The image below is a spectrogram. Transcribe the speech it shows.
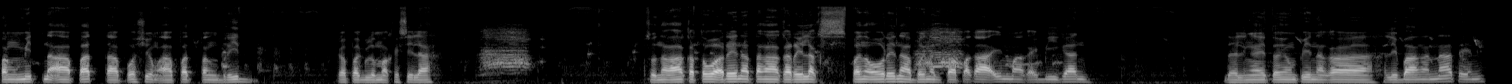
pang meat na apat tapos yung apat pang breed kapag lumaki sila. So nakakatuwa rin at nakaka-relax panoorin habang nagpapakain mga kaibigan. Dahil nga ito yung pinakalibangan natin.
